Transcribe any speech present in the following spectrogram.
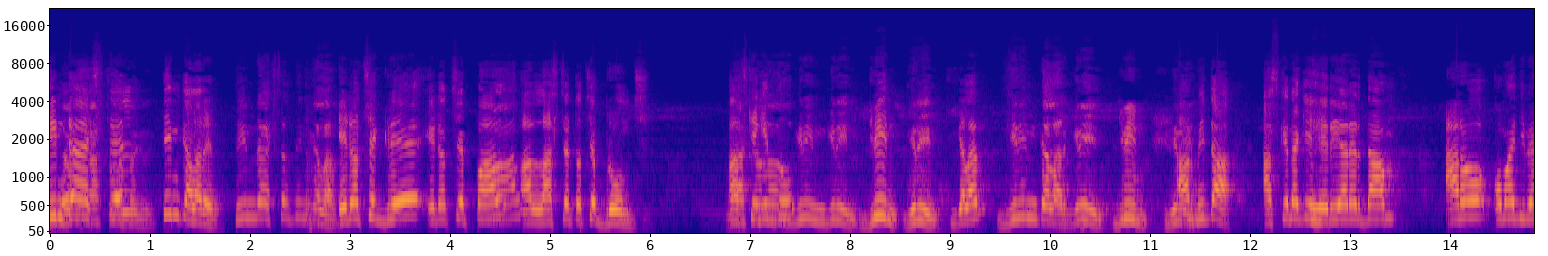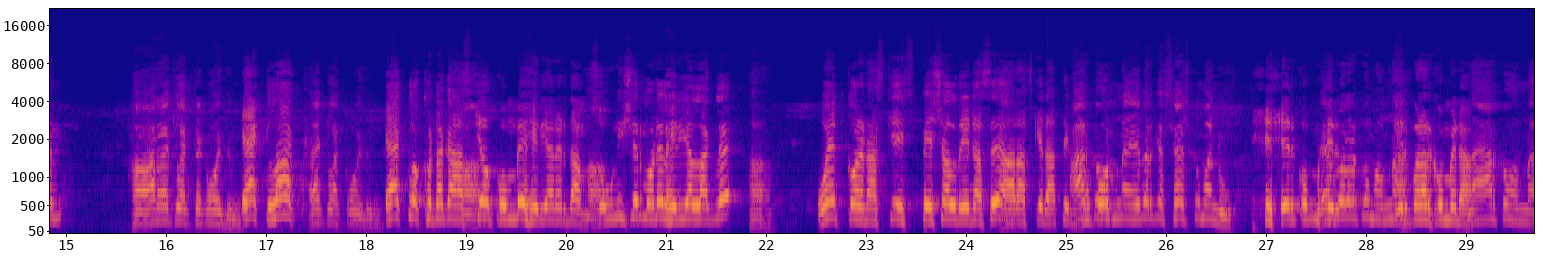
তিনটা এবং এক্সটেল তিন কালারের তিনটা এক্সেল তিন কালার এটা হচ্ছে গ্রে এটা হচ্ছে পাল। আর লাস্টেরটা হচ্ছে ব্রোঞ্জ আজকে কিন্তু গ্রিন গ্রিন গ্রিন গ্রিন কি colour green colour green green. আর মিতা আজকে নাকি হেরিয়ারের দাম আরও কমাই দিবেন। হ্যাঁ আর এক লাখ টাকা কমাই দেবো। এক লাখ? এক লাখ কমাই দেবো। এক লক্ষ টাকা আজকেও কমবে হেরিয়ারের দাম। হ্যাঁ। সো উনিশের মডেল হেরিয়ার লাগলে হ্যাঁ। ওয়েট করেন আজকে স্পেশাল রেট আছে আর আজকে রাতে আর কম না এবারকে শেষ কমানো। এরকম এরপর আর কমাম না। এরপর আর কমবে না? না আর কমাম না।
